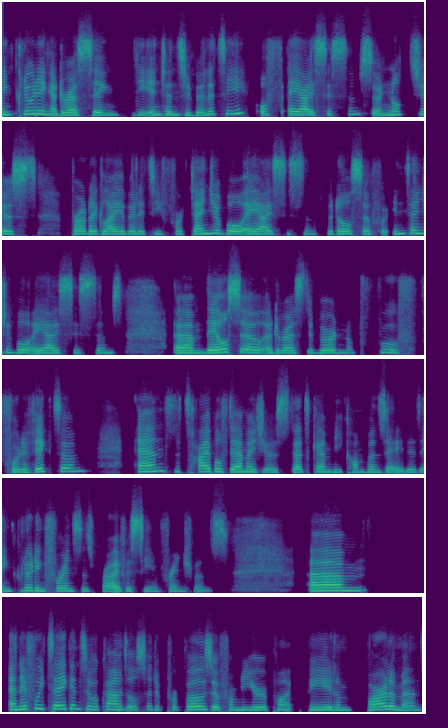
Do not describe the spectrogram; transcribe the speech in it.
including addressing the intangibility of AI systems. So not just product liability for tangible AI systems, but also for intangible AI systems. Um, they also address the burden of proof for the victim and the type of damages that can be compensated, including, for instance, privacy infringements. Um, and if we take into account also the proposal from the European Parliament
